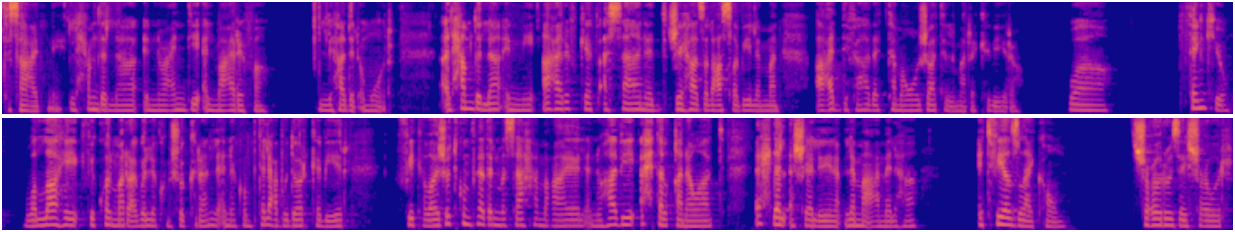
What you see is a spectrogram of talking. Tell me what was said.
تساعدني. الحمد لله إنه عندي المعرفة. لهذه الأمور. الحمد لله إني أعرف كيف أساند جهاز العصبي لما اعدي في هذا التموجات اللي مره كبيرة. و ثانك يو والله في كل مرة أقول لكم شكرا لأنكم تلعبوا دور كبير في تواجدكم في هذه المساحة معايا لأنه هذه إحدى القنوات إحدى الأشياء اللي لما أعملها. It feels like home. شعوره زي شعور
